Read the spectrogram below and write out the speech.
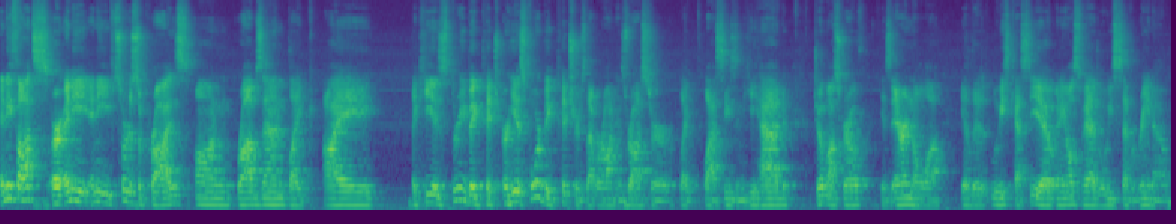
any thoughts or any any sort of surprise on Rob's end? Like I like he has three big pitch or he has four big pitchers that were on his roster like last season. He had Joe Musgrove, his Aaron Nola, he had Luis Castillo, and he also had Luis Severino.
